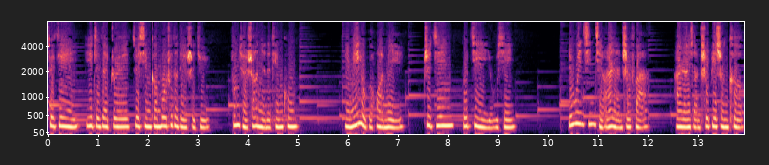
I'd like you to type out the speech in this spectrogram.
最近一直在追最新刚播出的电视剧《风犬少年的天空》，里面有个画面，至今都记忆犹新。刘文清请安然吃饭，安然想吃必胜客，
